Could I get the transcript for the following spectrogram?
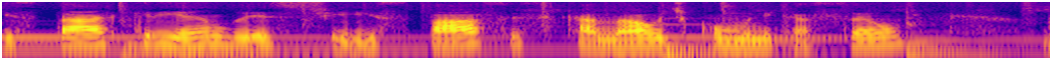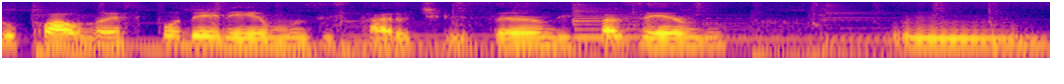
estar criando este espaço, esse canal de comunicação do qual nós poderemos estar utilizando e fazendo um,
